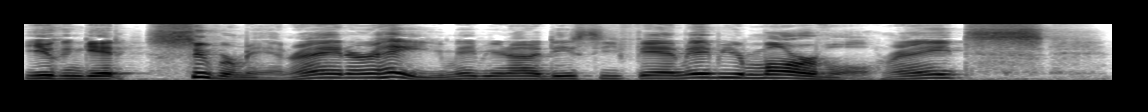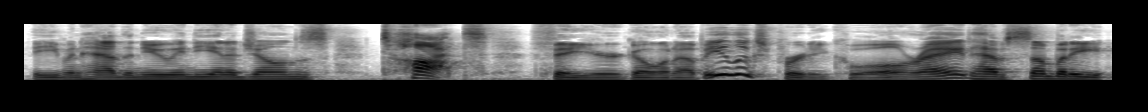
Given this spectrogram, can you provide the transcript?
you can get Superman, right? Or hey, maybe you're not a DC fan, maybe you're Marvel, right? They even have the new Indiana Jones Toht figure going up. He looks pretty cool, right? Have somebody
